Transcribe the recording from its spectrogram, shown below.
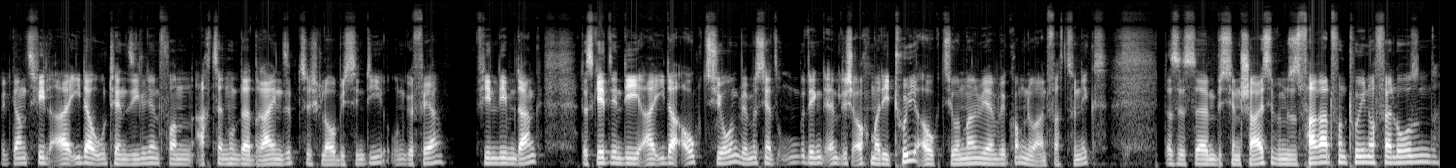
mit ganz viel AIDA-Utensilien von 1873, glaube ich, sind die ungefähr. Vielen lieben Dank. Das geht in die AIDA-Auktion. Wir müssen jetzt unbedingt endlich auch mal die TUI-Auktion machen. Wir, wir, kommen nur einfach zu nichts. Das ist äh, ein bisschen scheiße. Wir müssen das Fahrrad von TUI noch verlosen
